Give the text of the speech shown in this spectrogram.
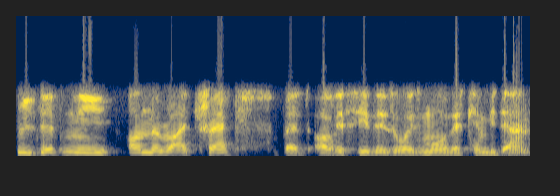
we're definitely on the right track, but obviously there's always more that can be done.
